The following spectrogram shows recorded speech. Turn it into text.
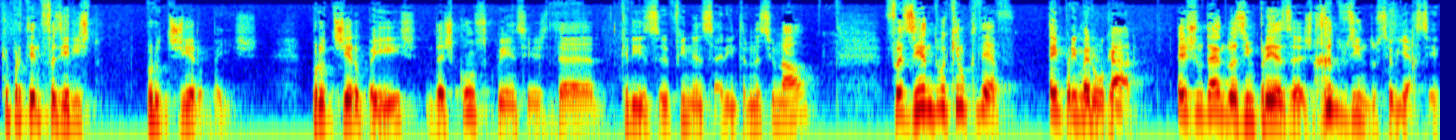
que pretende fazer isto: proteger o país. Proteger o país das consequências da crise financeira internacional, fazendo aquilo que deve. Em primeiro lugar, ajudando as empresas reduzindo o seu IRC.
